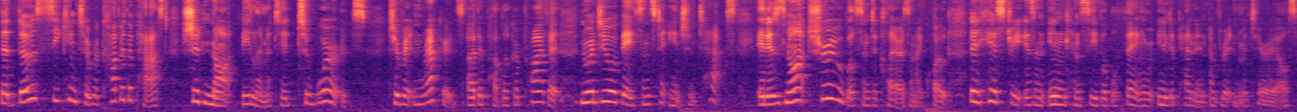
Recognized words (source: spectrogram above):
that those seeking to recover the past should not be limited to words to written records, either public or private, nor do obeisance to ancient texts. It is not true, Wilson declares, and I quote, that history is an inconceivable thing independent of written materials.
